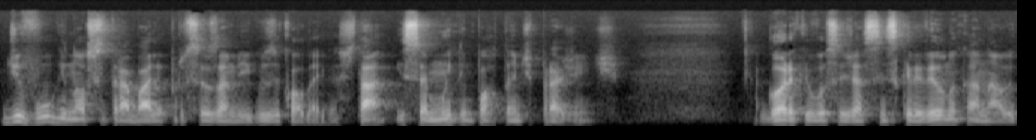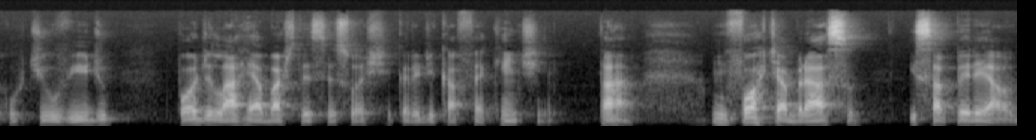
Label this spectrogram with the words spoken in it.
divulgue nosso trabalho para os seus amigos e colegas, tá? Isso é muito importante para a gente. Agora que você já se inscreveu no canal e curtiu o vídeo, pode ir lá reabastecer sua xícara de café quentinho, tá? Um forte abraço e sapere aude!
